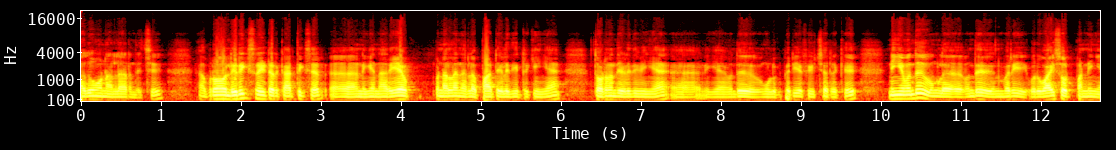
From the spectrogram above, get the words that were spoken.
அதுவும் நல்லா இருந்துச்சு. அப்புறம் லிரிக்ஸ் ரைட்டர் கார்த்திக் சார் நீங்கள் நிறைய இப்போ நல்ல நல்ல பாட்டு எழுதிட்டு இருக்கீங்க தொடர்ந்து எழுதுவீங்க. நீங்கள் வந்து உங்களுக்கு பெரிய ஃபியூச்சர் இருக்குது நீங்கள் வந்து உங்களை வந்து இந்த மாதிரி ஒரு வாய்ஸ் அவுட் பண்ணீங்க.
